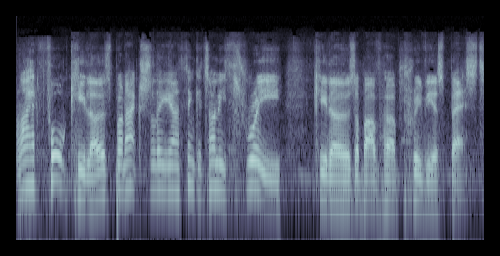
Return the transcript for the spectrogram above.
well, I had four kilos, but actually I think it's only three kilos above her previous best.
